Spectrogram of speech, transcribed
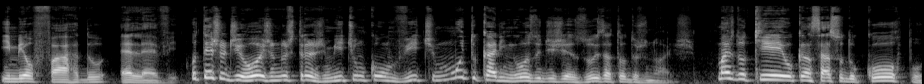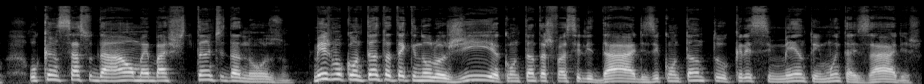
e meu fardo é leve. O texto de hoje nos transmite um convite muito carinhoso de Jesus a todos nós. Mais do que o cansaço do corpo, o cansaço da alma é bastante danoso. Mesmo com tanta tecnologia, com tantas facilidades e com tanto crescimento em muitas áreas,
